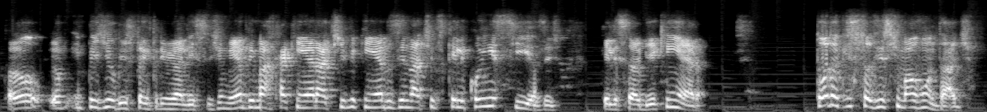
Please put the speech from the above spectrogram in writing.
Então eu, eu impedi o bispo para imprimir a lista de membros e marcar quem era ativo e quem eram os inativos que ele conhecia, ou seja, que ele sabia quem era. Toda bispo fazia isso de mal vontade.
